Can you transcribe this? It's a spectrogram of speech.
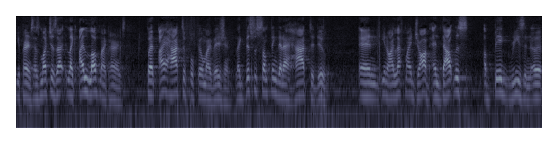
your parents, as much as I, like, I love my parents but I had to fulfill my vision. Like this was something that I had to do. And you know, I left my job and that was a big reason uh,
